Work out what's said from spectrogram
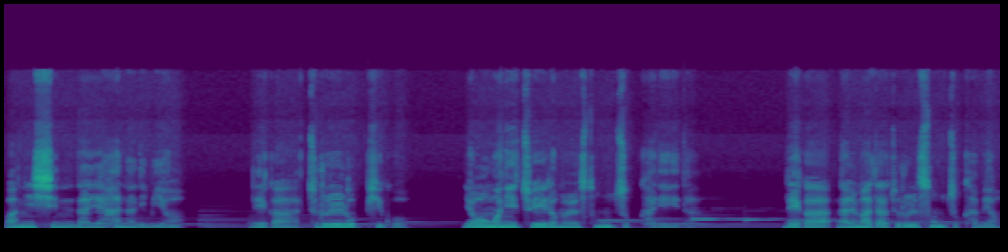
왕이신 나의 하나님이여 내가 주를 높이고 영원히 주의 이름을 송축하리이다. 내가 날마다 주를 송축하며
